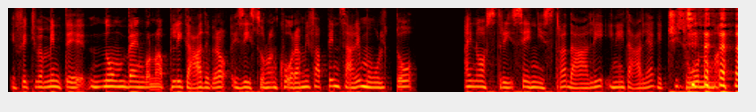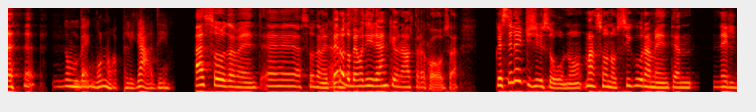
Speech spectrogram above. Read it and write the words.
effettivamente non vengono applicate, però esistono ancora. Mi fa pensare molto ai nostri segni stradali in Italia che ci sono, ma non vengono applicati. Assolutamente, eh, assolutamente. Eh, Però dobbiamo dire anche un'altra cosa. Queste leggi ci sono, ma sono sicuramente nel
